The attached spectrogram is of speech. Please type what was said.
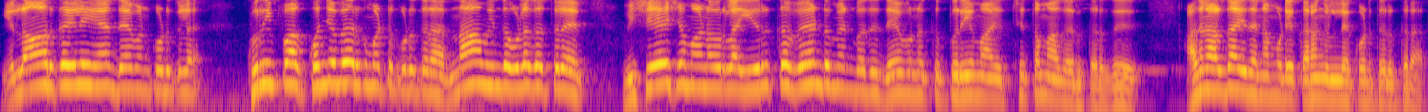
எல்லார் கையிலையும் ஏன் தேவன் கொடுக்கல? குறிப்பாக கொஞ்சம் பேருக்கு மட்டும் கொடுக்கிறார். நாம் இந்த உலகத்தில் விசேஷமானவர்களாக இருக்க வேண்டும் என்பது தேவனுக்கு பிரியமாக சித்தமாக இருக்கிறது. அதனால்தான் இதை நம்முடைய கரங்களில் கொடுத்திருக்கிறார்.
